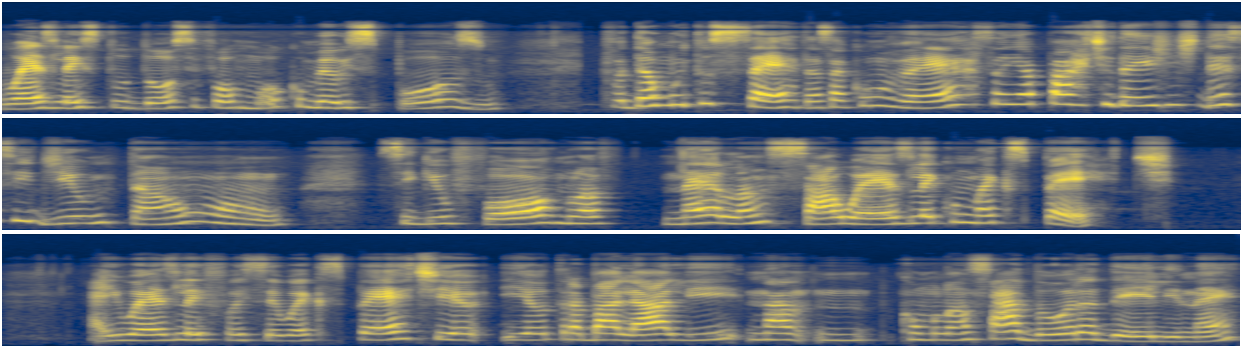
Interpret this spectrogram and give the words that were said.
Wesley estudou, se formou com meu esposo. Deu muito certo essa conversa e a partir daí a gente decidiu, então, seguir o Fórmula, né? Lançar o Wesley como expert. Aí o Wesley foi ser o expert e eu, e eu trabalhar ali na, como lançadora dele, né?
